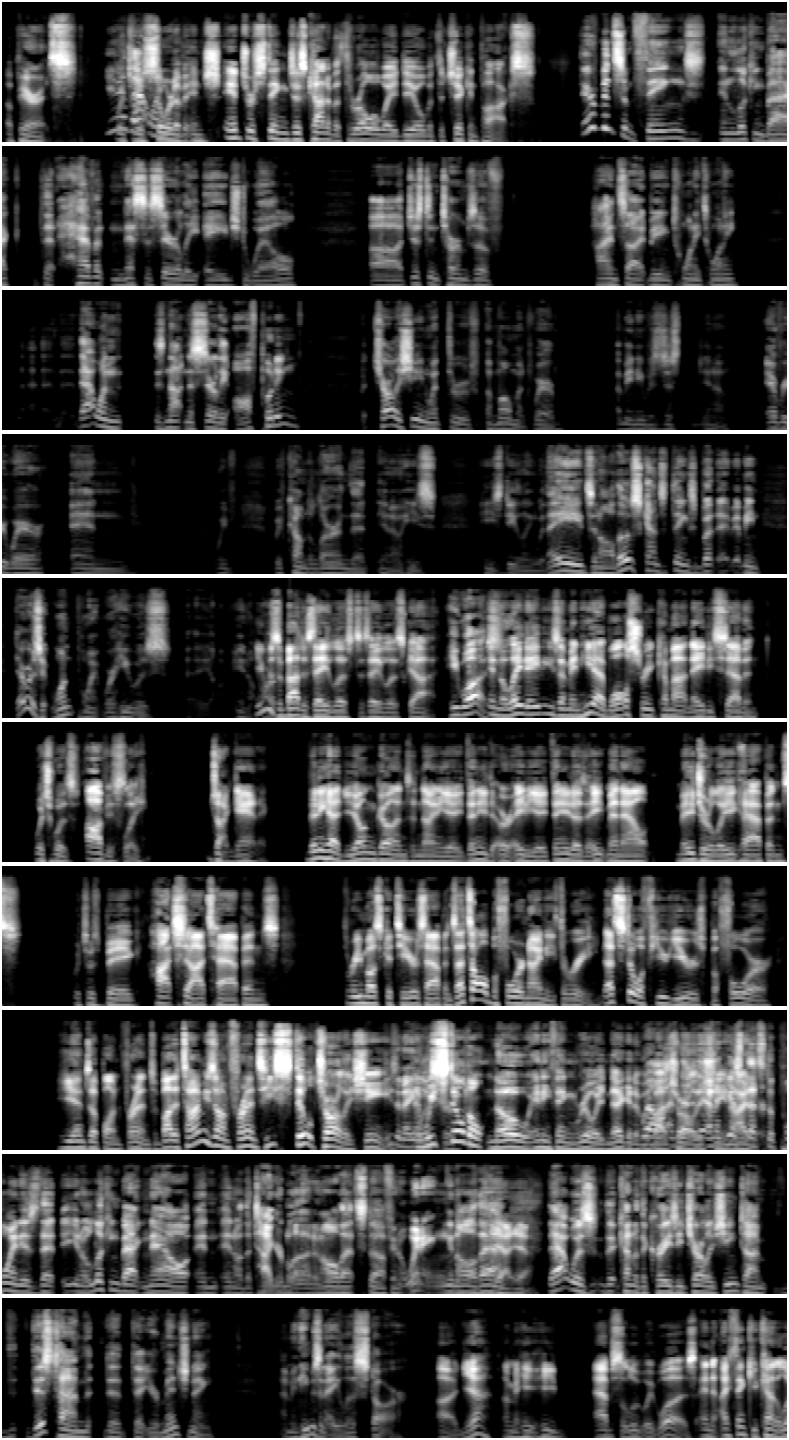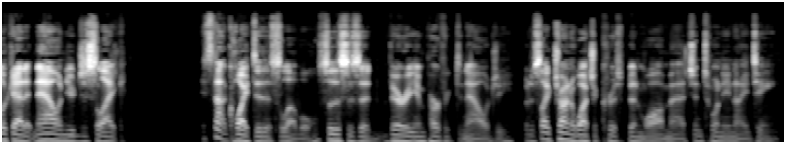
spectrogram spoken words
appearance, Yeah, which was one- sort of in- interesting, just kind of a throwaway deal with the chicken pox. There have been some things in looking back that haven't necessarily aged well, uh, just in terms of hindsight being twenty twenty. That one is not necessarily off putting, but Charlie Sheen went through a moment where, I mean, he was just you know everywhere, and you know we've we've come to learn that you know he's he's dealing with AIDS and all those kinds of things. But I mean, there was at one point where he was, you know, He was about as A list as A list got. he was in the late 80s, I mean, he had Wall Street come out in 87, which was obviously gigantic. Then he had Young Guns in '98. Then he or '88. Then he does Eight Men Out. Major League happens, which was big. Hot Shots happens. Three Musketeers happens. That's all before '93. That's still a few years before he ends up on Friends. But by the time he's on Friends, he's still Charlie Sheen. He's an A-lister. and we still don't know anything really negative about and, Charlie and Sheen I guess either. that's the point is that you know looking back now and you know the Tiger Blood and all that stuff, you know, winning and all that. Yeah, yeah. That was the kind of the crazy Charlie Sheen time. Th- This time that, that, that you're mentioning, I mean, he was an A-list star. Uh, yeah, I mean he he absolutely was, and I think you kind of look at it now and you're just like, it's not quite to this level. So this is a very imperfect analogy, but it's like trying to watch a Chris Benoit match in 2019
